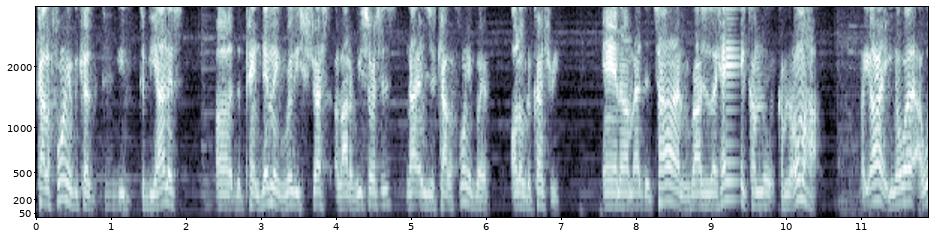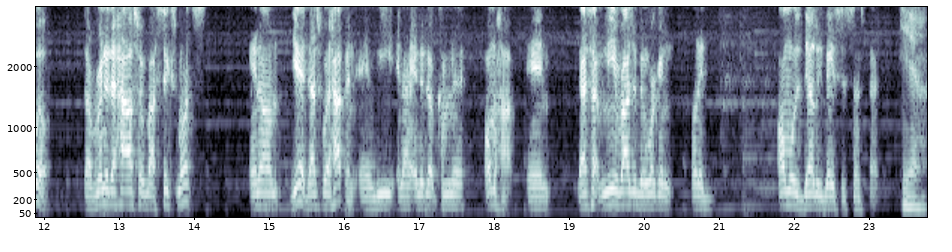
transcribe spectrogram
California because to be, to be honest, uh, the pandemic really stressed a lot of resources, not in just California, but all over the country. And um, at the time, Roger's like, "Hey, come to come to Omaha." I'm like, all right, you know what? I will. So I rented a house for about six months, and um, yeah, that's what happened. And we and I ended up coming to Omaha, and that's how me and Roger have been working on a almost daily basis since then. Yeah.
